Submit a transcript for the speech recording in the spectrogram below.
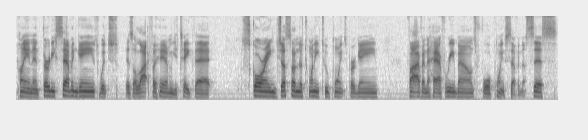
playing in 37 games, which is a lot for him. You take that. Scoring just under 22 points per game, five and a half rebounds, 4.7 assists.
